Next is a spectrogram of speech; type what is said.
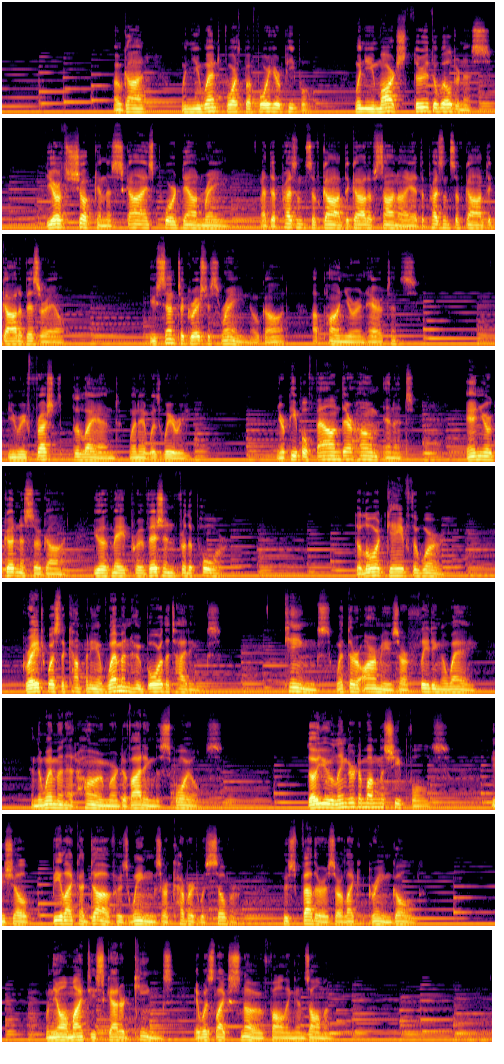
O God, when you went forth before your people, when you marched through the wilderness, the earth shook and the skies poured down rain. At the presence of God, the God of Sinai, at the presence of God, the God of Israel. You sent a gracious rain, O God, upon your inheritance. You refreshed the land when it was weary. Your people found their home in it. In your goodness, O God, you have made provision for the poor. The Lord gave the word. Great was the company of women who bore the tidings. Kings with their armies are fleeting away and the women at home are dividing the spoils. Though you lingered among the sheepfolds, you shall be like a dove whose wings are covered with silver, whose feathers are like green gold. When the Almighty scattered kings, it was like snow falling in Zalmon.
